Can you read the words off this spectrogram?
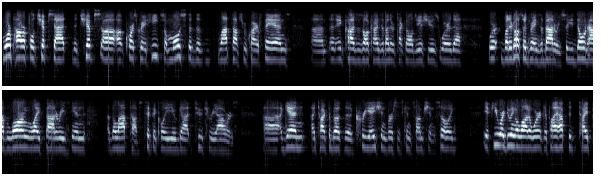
more powerful chipset. The chips, uh, of course, create heat, so most of the laptops require fans, um, and it causes all kinds of other technology issues. Where the, but it also drains the battery, so you don't have long life batteries in the laptops. Typically, you've got two, three hours. Uh, again, I talked about the creation versus consumption. So if you are doing a lot of work, if I have to type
